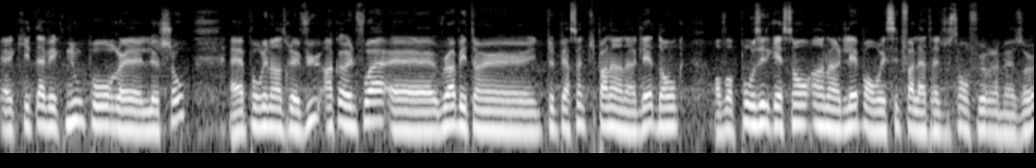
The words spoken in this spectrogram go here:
euh, qui est avec nous pour euh, le show, euh, pour une entrevue. Encore une fois, euh, Rob est un, une personne qui parle en anglais, donc on va poser des questions en anglais, puis on va essayer de faire la traduction au fur et à mesure.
